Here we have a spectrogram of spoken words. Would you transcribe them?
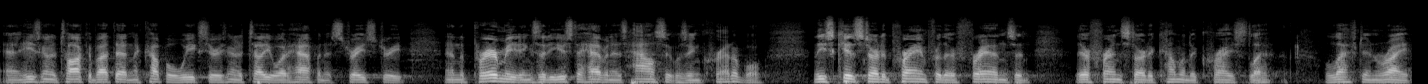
and he's going to talk about that in a couple of weeks here. He's going to tell you what happened at Straight Street. And the prayer meetings that he used to have in his house, it was incredible. These kids started praying for their friends, and their friends started coming to Christ left, left and right.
